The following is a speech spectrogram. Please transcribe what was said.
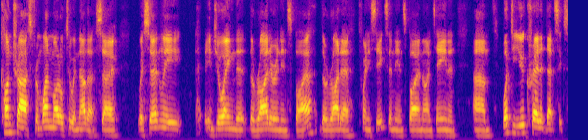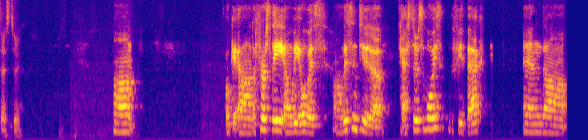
contrast from one model to another. So we're certainly enjoying the the Rider and Inspire, the Rider 26 and the Inspire 19. And um, what do you credit that success to? Um, okay, uh, the firstly, uh, we always uh, listen to the tester's voice, the feedback, and uh,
